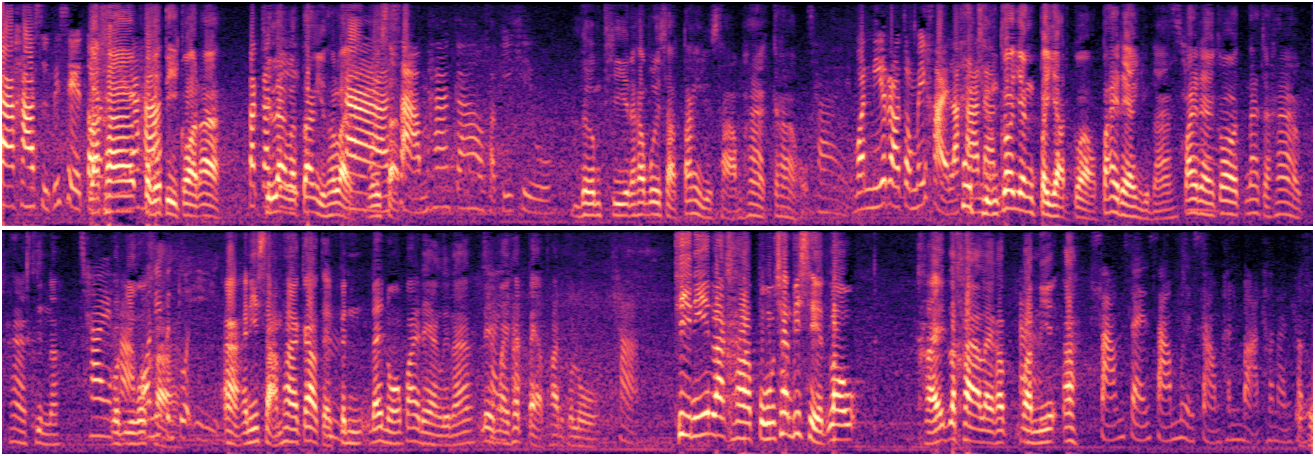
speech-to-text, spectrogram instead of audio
ราคาสุดพิเศษตอนรานี้คานะคะปกติก่อนอะ ปกติที่แรกเราตั้งอยู่เท่าไหร่อ่าบริษัท สามห้าเก้าค่ะพี่คิว เดิมทีนะครับบริษัทตั้งอยู่ 359 ใช่ วันนี้เราจะไม่ขายราพูดคาถึงนั้นก็ยังประหยัดกว่าป้ายแดงอยู่นะใช่ป้ายแดงก็น่าจะ 5 5 ขึ้นนะ ใช่รถค่ะอีเพโก้ราะนี่คาเป็นตัว E อะอันนี้ 359 แต่อืมเป็นได้น้องป้ายแดงเลยนะ เลขไม่ใช่ แค่ค่ะ8,000กิโล ค่ะทีนี้ราคาโปรโมชั่นพิเศษเราขายราคาอะไรครับอะวันนี้อะ สามแสนสามหมื่นสามพันบาทเท่านั้นค่ะโอ้โห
